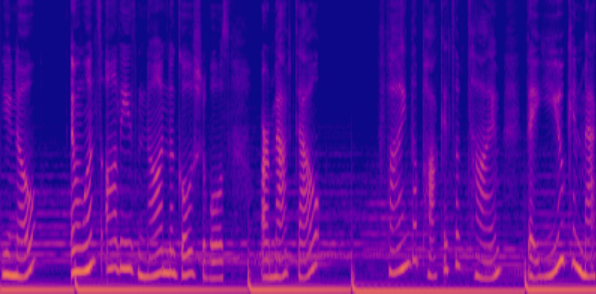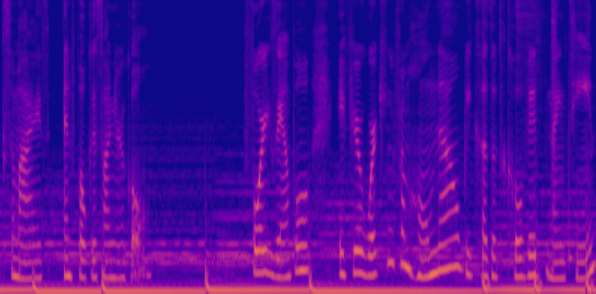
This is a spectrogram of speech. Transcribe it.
You know? And once all these non negotiables are mapped out, find the pockets of time that you can maximize and focus on your goal. For example, if you're working from home now because of COVID 19,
